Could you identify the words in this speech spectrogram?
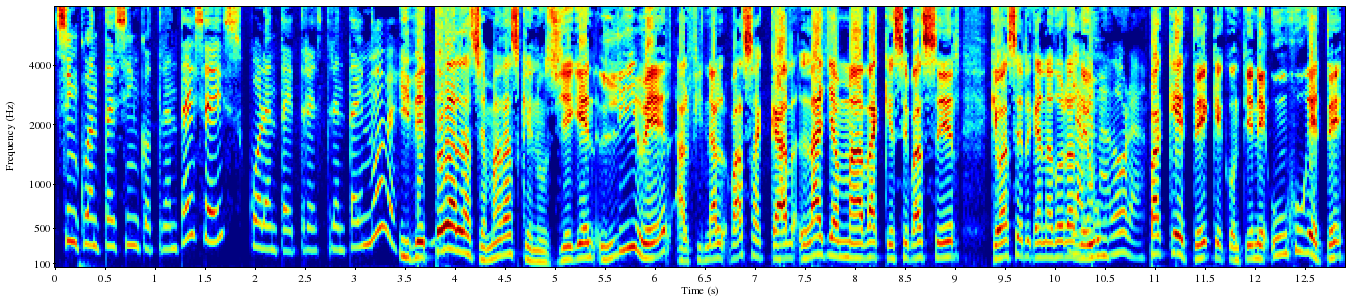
55 36 43 39. Y de todas las llamadas que nos lleguen, Liber al final va a sacar la llamada que se va a hacer, que va a ser ganadora La de ganadora. un paquete que contiene un juguete,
